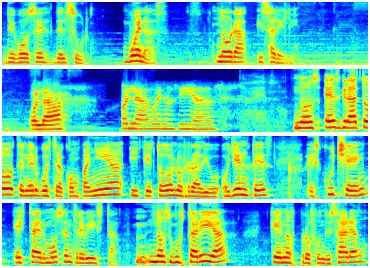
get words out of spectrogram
de Voces del Sur. Buenas, Nora y Sareli. Hola, Hola, buenos días. Nos es grato tener vuestra compañía y que todos los radio oyentes escuchen esta hermosa entrevista. Nos gustaría que nos profundizaran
